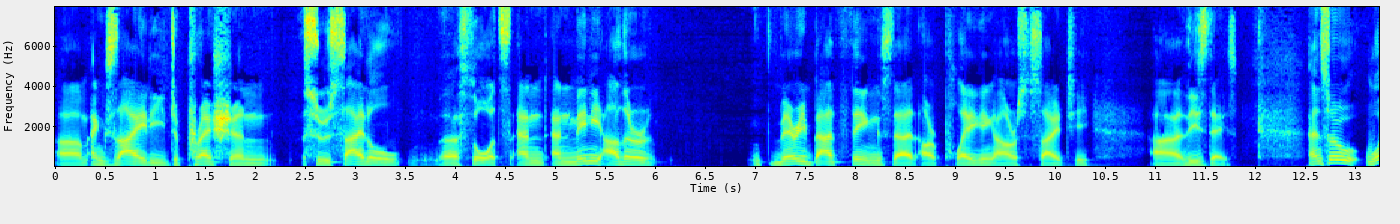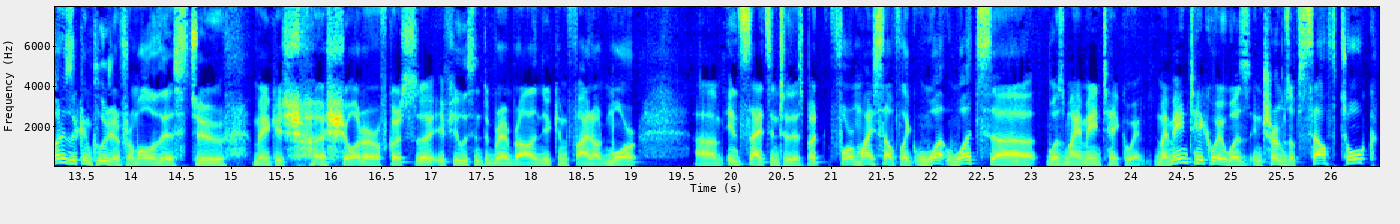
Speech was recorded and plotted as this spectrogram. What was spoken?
um, anxiety, depression, suicidal uh, thoughts, and, and many other very bad things that are plaguing our society uh, these days. And so, what is the conclusion from all of this? To make it sh- shorter, of course, uh, if you listen to Brene Brown, you can find out more um, insights into this. But for myself, like, what what uh, was my main takeaway? My main takeaway was in terms of self-talk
